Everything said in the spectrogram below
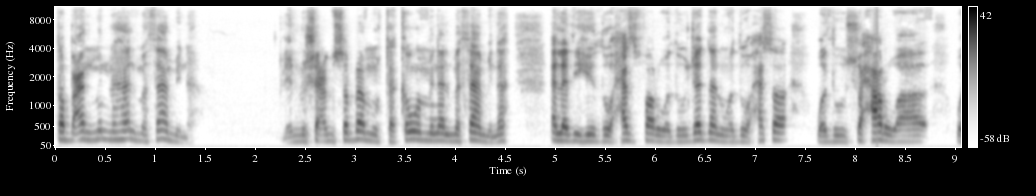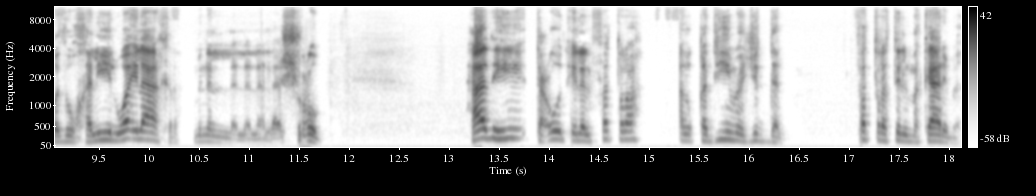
طبعا منها المثامنة لأنه شعب سبأ متكون من المثامنة الذي هي ذو حزفر وذو جدن وذو حسى وذو سحر وذو خليل وإلى آخره من ال- ال- ال- الشعوب. هذه تعود إلى الفترة القديمة جدا فترة المكاربة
